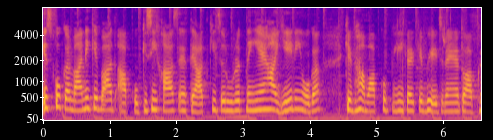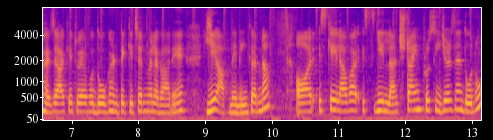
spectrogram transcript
इसको करवाने के बाद आपको किसी ख़ास एहतियात की ज़रूरत नहीं है। हाँ ये नहीं होगा कि हम आपको पील करके भेज रहे हैं तो आप घर जाके जो है वो दो घंटे किचन में लगा रहे हैं। ये आपने नहीं करना। और इसके अलावा इस, ये लंच टाइम प्रोसीजर्स हैं दोनों।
